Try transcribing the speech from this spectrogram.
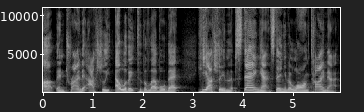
up and trying to actually elevate to the level that he actually ended up staying at and staying at a long time at.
